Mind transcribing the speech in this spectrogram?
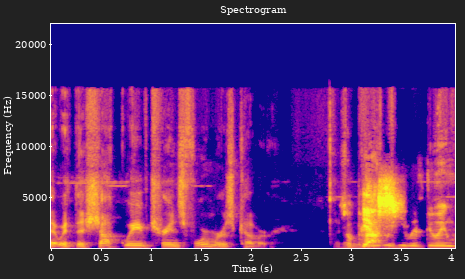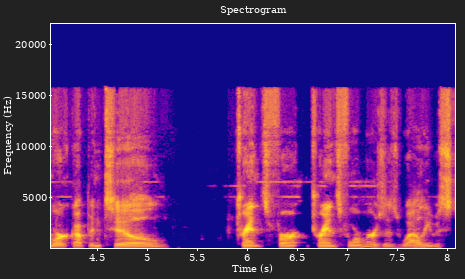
that with the Shockwave Transformers cover. So apparently Yes. he was doing work up until transfer Transformers as well. He was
